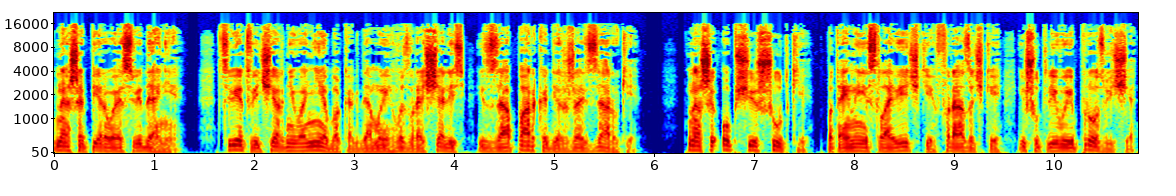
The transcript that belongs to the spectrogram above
Наше первое свидание. Цвет вечернего неба, когда мы возвращались из зоопарка, держась за руки. Наши общие шутки, потайные словечки, фразочки и шутливые прозвища,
